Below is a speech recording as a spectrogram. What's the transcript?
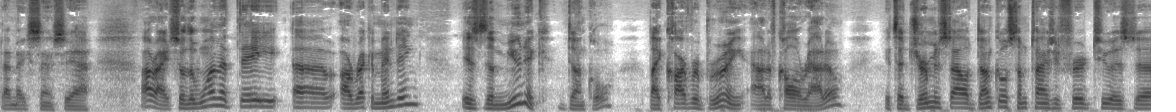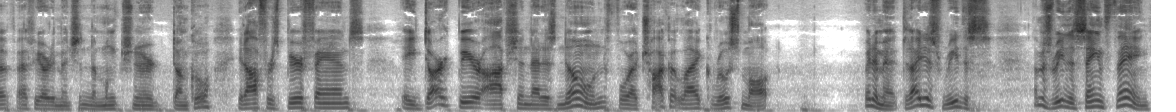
That makes sense. Yeah. All right. So the one that they uh, are recommending is the Munich Dunkel by Carver Brewing out of Colorado. It's a German-style Dunkel, sometimes referred to as, uh, as we already mentioned, the Munchner Dunkel. It offers beer fans a dark beer option that is known for a chocolate-like roast malt. Wait a minute. Did I just read this? I'm just reading the same thing.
